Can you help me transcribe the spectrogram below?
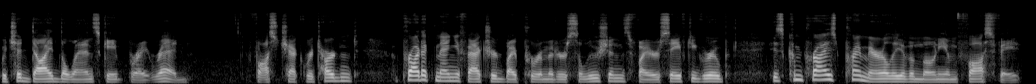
which had dyed the landscape bright red. Phos-Chek retardant a product manufactured by Perimeter Solutions Fire Safety Group, is comprised primarily of ammonium phosphate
